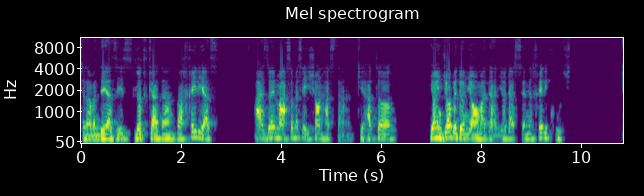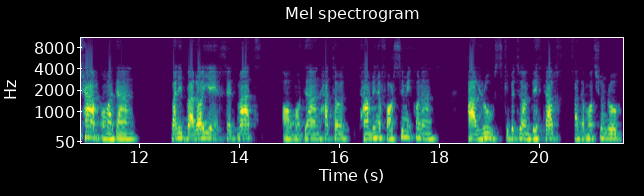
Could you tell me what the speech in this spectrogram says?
شنونده عزیز لطف کردن و خیلی از اعضای مهسا مثل ایشان هستند که حتی یا اینجا به دنیا آمدن یا در سن خیلی کم آمدن ولی برای خدمت آمادن حتی تمرین فارسی می‌کنند. هر روز که بتونن بهتر خدماتشون رو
